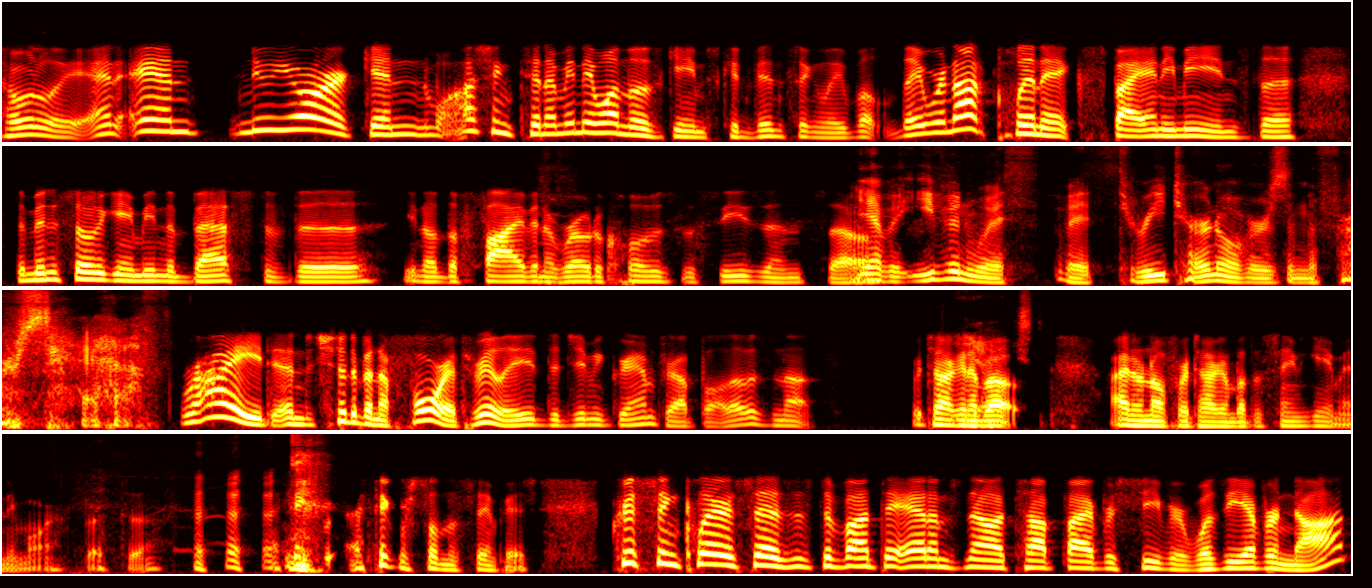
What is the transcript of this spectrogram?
Totally. And and New York and Washington, I mean they won those games convincingly, but they were not clinics by any means. The the Minnesota game being the best of the, you know, the five in a row to close the season. So Yeah, but even with with three turnovers in the first half, Right, and it should have been a fourth, really. The Jimmy Graham drop ball. That was nuts. We're talking about I don't know if we're talking about the same game anymore, but uh, I think I think we're still on the same page. Chris Sinclair says, "Is Davante Adams now a top five receiver? Was he ever not?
